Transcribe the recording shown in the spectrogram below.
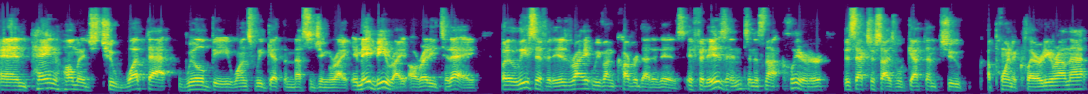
and paying homage to what that will be once we get the messaging right. It may be right already today, but at least if it is right, we've uncovered that it is. If it isn't and it's not clear, this exercise will get them to a point of clarity around that.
